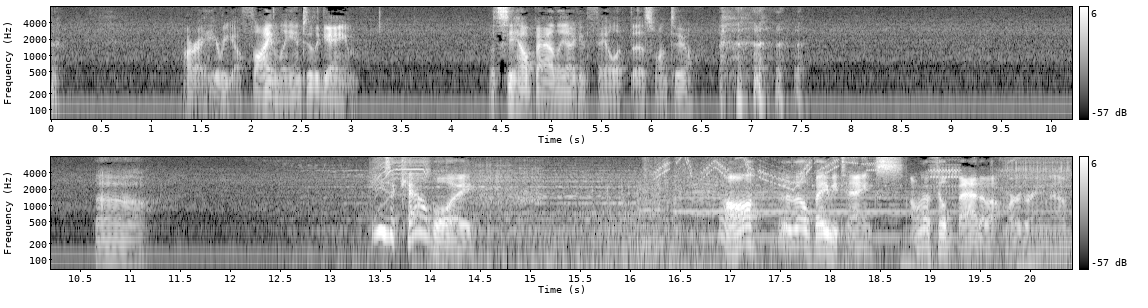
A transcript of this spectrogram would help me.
Alright, here we go. Finally, into the game. Let's see how badly I can fail at this one, too. oh. He's a cowboy! Aw, they're little baby tanks. I'm gonna feel bad about murdering them.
